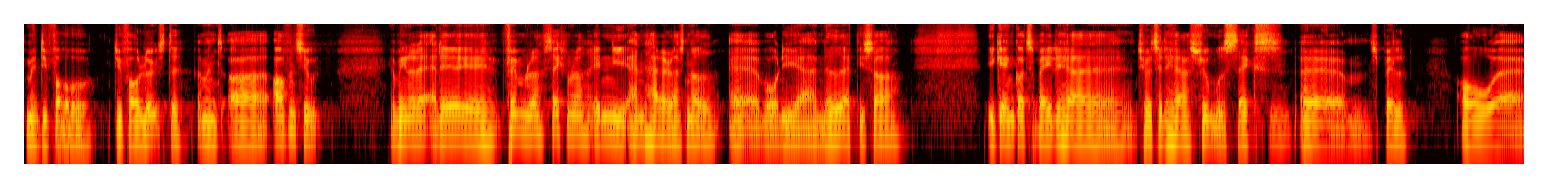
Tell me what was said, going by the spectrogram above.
men de får, de får løst det. Men, og offensivt, jeg mener det, er det øh, 5 minutter, 6 minutter inden i anden halvdel eller sådan noget, øh, hvor de er nede, at de så igen går tilbage det her, øh, til det her 7 mod 6 mm. øh, spil. Og, øh,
